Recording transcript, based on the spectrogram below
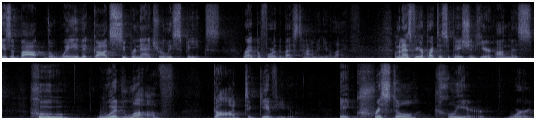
is about the way that God supernaturally speaks right before the best time in your life. I'm to ask for your participation here on this. Who would love God to give you a crystal clear word?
